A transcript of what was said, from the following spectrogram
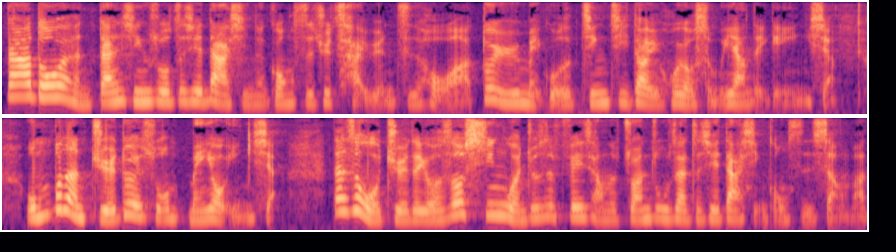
大家都会很担心，说这些大型的公司去裁员之后啊，对于美国的经济到底会有什么样的一个影响？我们不能绝对说没有影响。但是我觉得有时候新闻就是非常的专注在这些大型公司上嘛，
